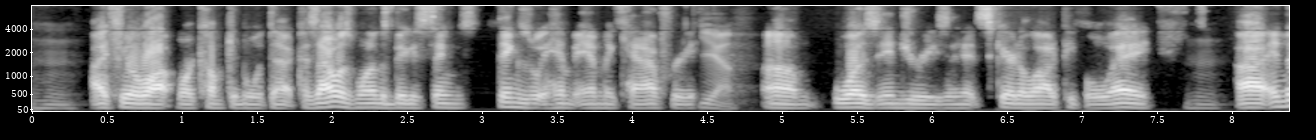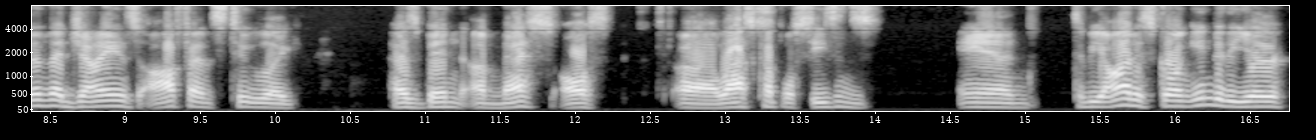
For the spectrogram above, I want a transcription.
Mhm. I feel a lot more comfortable with that because that was one of the biggest things things with him and McCaffrey yeah, um, was injuries, and it scared a lot of people away. Mhm. Uh, and then the Giants' offense too, like, has been a mess all uh, last couple seasons. And to be honest, going into the year,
